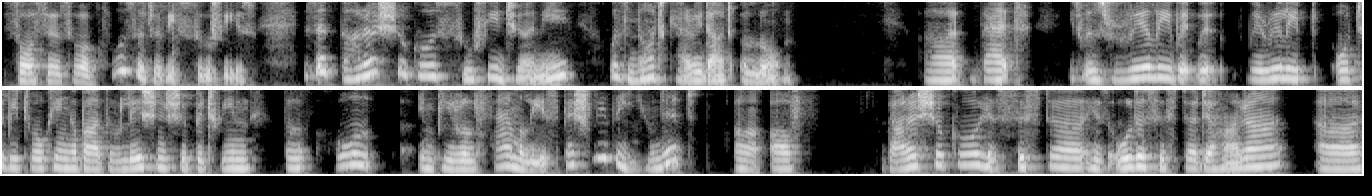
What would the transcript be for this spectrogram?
sources who are closer to these Sufis, is that Dara Shukoh's Sufi journey was not carried out alone. Uh, that it was really we, we really ought to be talking about the relationship between the whole imperial family, especially the unit uh, of Dara Shukoh, his sister, his older sister Jahanara, uh,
